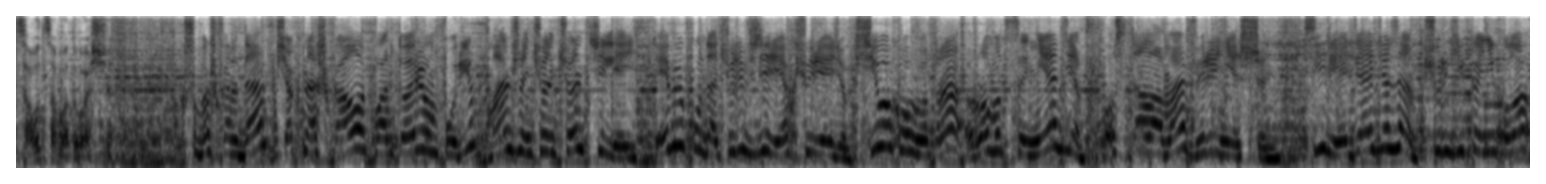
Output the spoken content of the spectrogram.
сават сабат ваше. Шубашкарда, шак на шкала, кванториум пури, манжен чон чон телей. Эби куда чули в зирех чуредем. Сивах утра робот сынеде, осталама веренешен. Сире дядязам, шурги каникула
